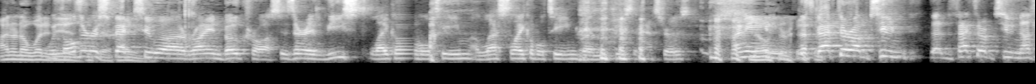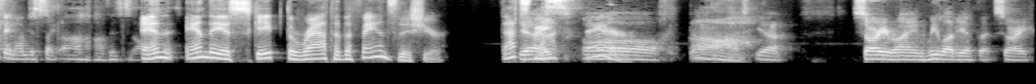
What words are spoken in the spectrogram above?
I don't know what it is. With all due that they're respect to uh, Ryan Bocross, is there a least likable team, a less likable team than the Houston Astros? I mean, there the isn't. fact they're up two, the fact they're up two nothing, I'm just like, oh, this is awful. and and they escaped the wrath of the fans this year. That's yes, not fair. oh, Oh. yeah. Sorry, Ryan, we love you, but sorry.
